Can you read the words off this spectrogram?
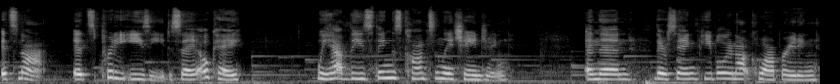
It's not. It's pretty easy to say, okay, we have these things constantly changing, and then they're saying people are not cooperating.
